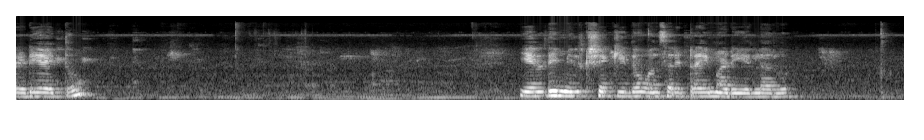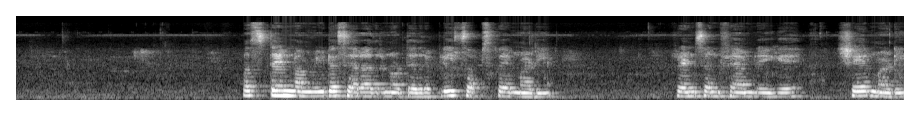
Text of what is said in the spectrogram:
ರೆಡಿ ಆಯಿತು. ಎಲ್ದಿ ಮಿಲ್ಕ್ ಶೇಕ್ ಇದು ಒಂದ್ಸರಿ ಟ್ರೈ ಮಾಡಿ ಎಲ್ಲರೂ. ಫಸ್ಟ್ ಟೈಮ್ ನಮ್ಮ ವೀಡಿಯೋಸ್ ಯಾರಾದರೂ ನೋಡ್ತಾ ಇದ್ರೆ ಪ್ಲೀಸ್ ಸಬ್ಸ್ಕ್ರೈಬ್ ಮಾಡಿ. ಫ್ರೆಂಡ್ಸ್ ಆ್ಯಂಡ್ ಫ್ಯಾಮ್ಲಿಗೆ ಶೇರ್ ಮಾಡಿ.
